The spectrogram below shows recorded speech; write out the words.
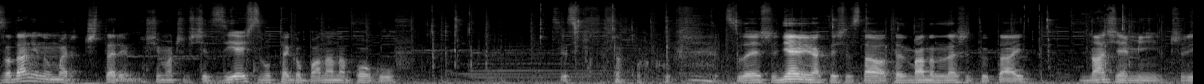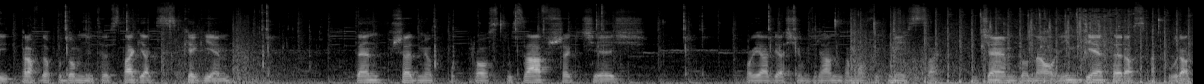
Zadanie numer 4. Musimy oczywiście zjeść złotego banana bogów. Zjeść banana bogów. Co jeszcze nie wiem jak to się stało. Ten banan leży tutaj na ziemi, czyli prawdopodobnie to jest tak jak z kegiem. Ten przedmiot po prostu zawsze gdzieś pojawia się w randomowych miejscach. Widziałem go na Olimpie, teraz akurat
